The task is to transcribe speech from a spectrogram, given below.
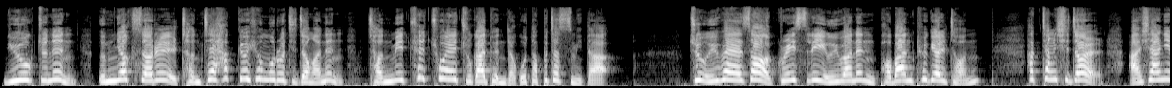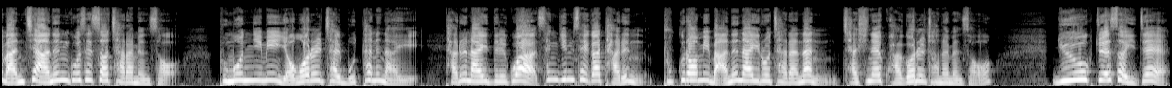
뉴욕주는 음력설을 전체 학교 휴무로 지정하는 전미 최초의 주가 된다고 덧붙였습니다. 주 의회에서 그레이스 리 의원은 법안 표결 전 학창 시절 아시안이 많지 않은 곳에서 자라면서 부모님이 영어를 잘 못하는 아이, 다른 아이들과 생김새가 다른 부끄러움이 많은 아이로 자라난 자신의 과거를 전하면서 뉴욕주에서 이제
